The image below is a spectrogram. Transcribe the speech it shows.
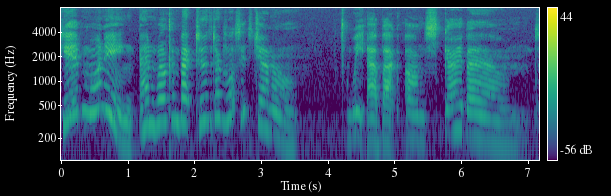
Good morning and welcome back to the Dogs Wassits channel. We are back on Skybound.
